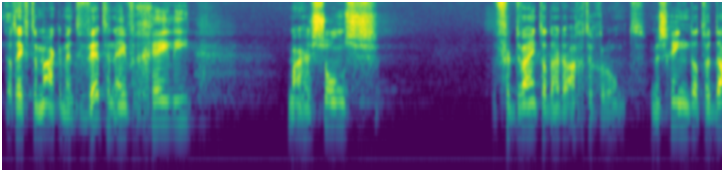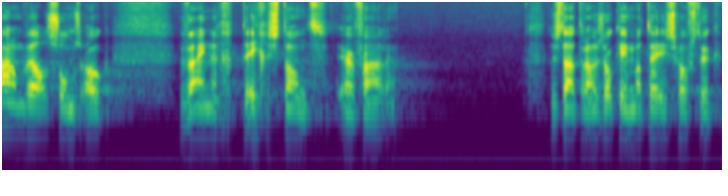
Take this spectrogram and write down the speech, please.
Dat heeft te maken met wet en evangelie. Maar soms verdwijnt dat naar de achtergrond. Misschien dat we daarom wel soms ook weinig tegenstand ervaren. Er staat trouwens ook in Matthäus hoofdstuk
